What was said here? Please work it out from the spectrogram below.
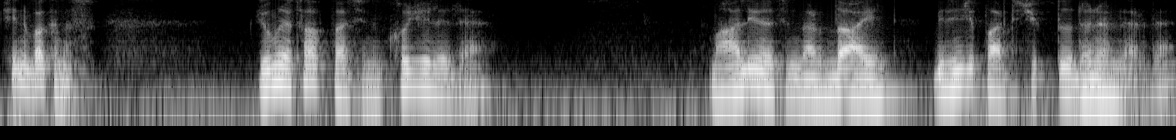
Şimdi bakınız. Cumhuriyet Halk Partisi'nin Kocaeli'de mali yönetimler dahil birinci parti çıktığı dönemlerde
